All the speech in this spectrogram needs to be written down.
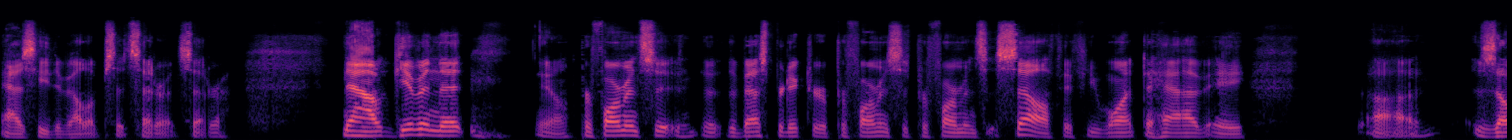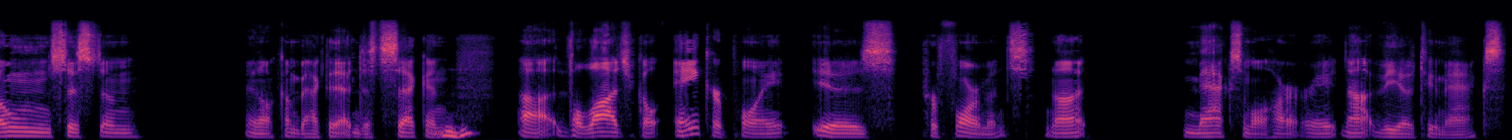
as he develops, et cetera, et cetera. Now, given that, you know, performance, uh, the, the best predictor of performance is performance itself. If you want to have a uh, zone system, and I'll come back to that in just a 2nd mm -hmm. the logical anchor point is performance, not maximal heart rate, not VO2 max,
